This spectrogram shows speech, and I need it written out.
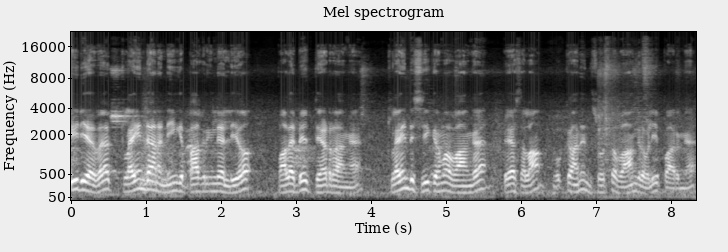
வீடியோவை கிளைண்ட்டான நீங்கள் பார்க்குறீங்களா இல்லையோ? பல பேர் தேடுறாங்க. கிளைண்ட்டு சீக்கிரமாக வாங்க பேசலாம். உட்காந்து இந்த சொத்தை வாங்குகிற வழியை பாருங்கள்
